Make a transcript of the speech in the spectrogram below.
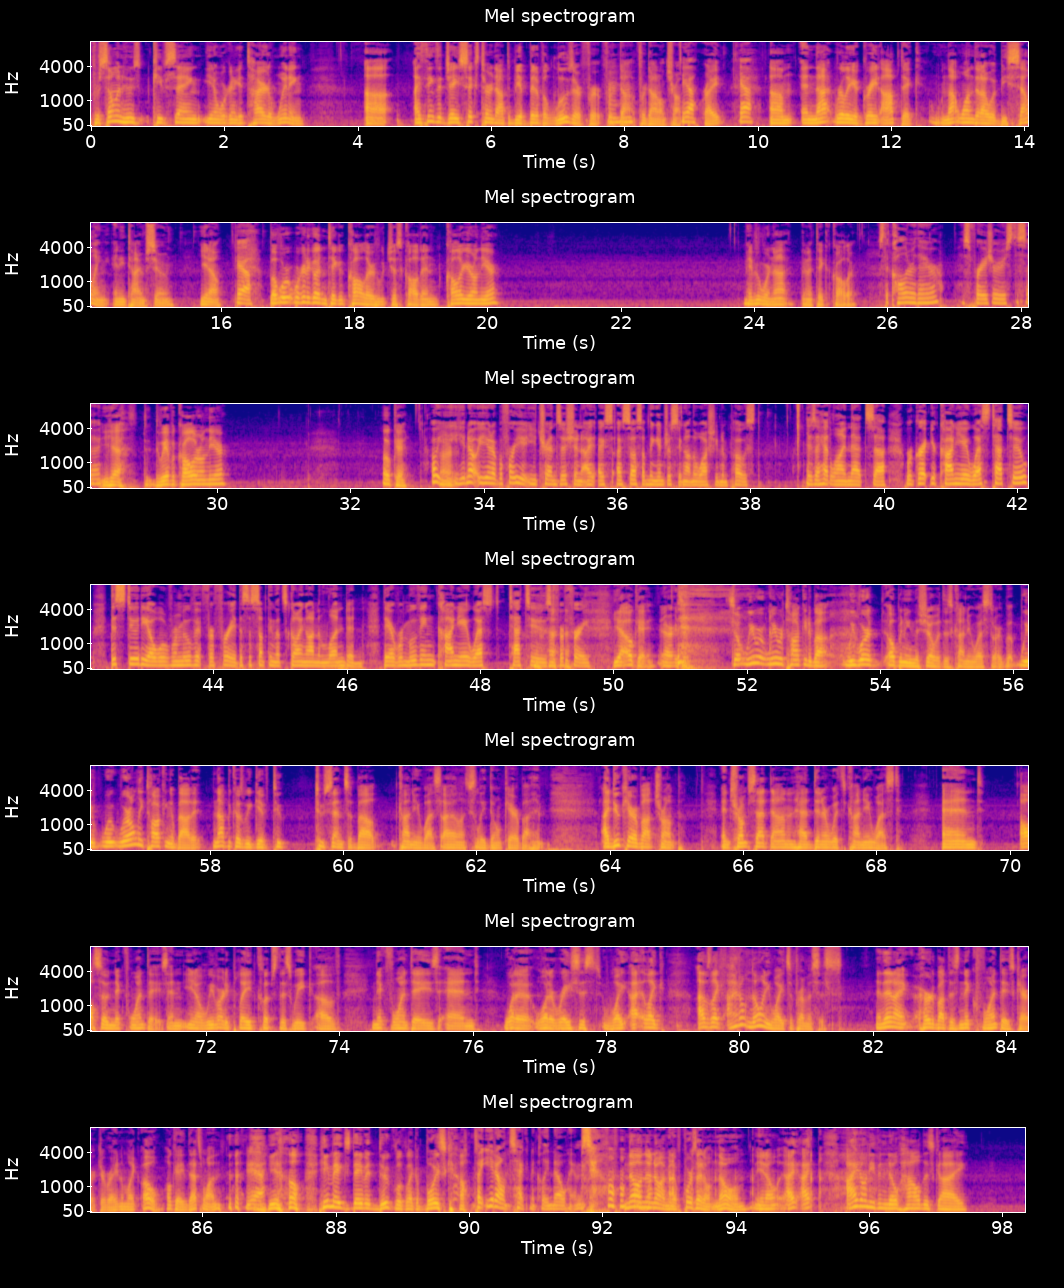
for someone who keeps saying, you know, we're going to get tired of winning, uh, I think that J6 turned out to be a bit of a loser for for, Don, for Donald Trump. Yeah. Right. yeah. Um, and not really a great optic, not one that I would be selling anytime soon. You know, Yeah. But we're we're going to go ahead and take a caller who just called in. Caller, you're on the air. Maybe we're not going to take a caller. Is the caller there? As Frasier used to say. Yeah. D- do we have a caller on the air? Okay. Oh, you, right. you know, you know. Before you, you transition, I I saw something interesting on the Washington Post. There's a headline that's uh, "Regret your Kanye West tattoo? This studio will remove it for free." This is something that's going on in London. They are removing Kanye West tattoos for free. Yeah. Okay. All right. So, so we were we were talking about we were opening the show with this Kanye West story, but we we're, we're only talking about it not because we give two two cents about Kanye West. I honestly don't care about him. I do care about Trump, and Trump sat down and had dinner with Kanye West, and also Nick Fuentes. And you know we've already played clips this week of Nick Fuentes and what a what a racist white. I like. I was like, I don't know any white supremacists. And then I heard about this Nick Fuentes character, right? And I'm like, oh, okay, that's one. Yeah. you know, he makes David Duke look like a Boy Scout. But you don't technically know him, so No, no, no. I mean, of course, I don't know him. You know, I, I, I don't even know how this guy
